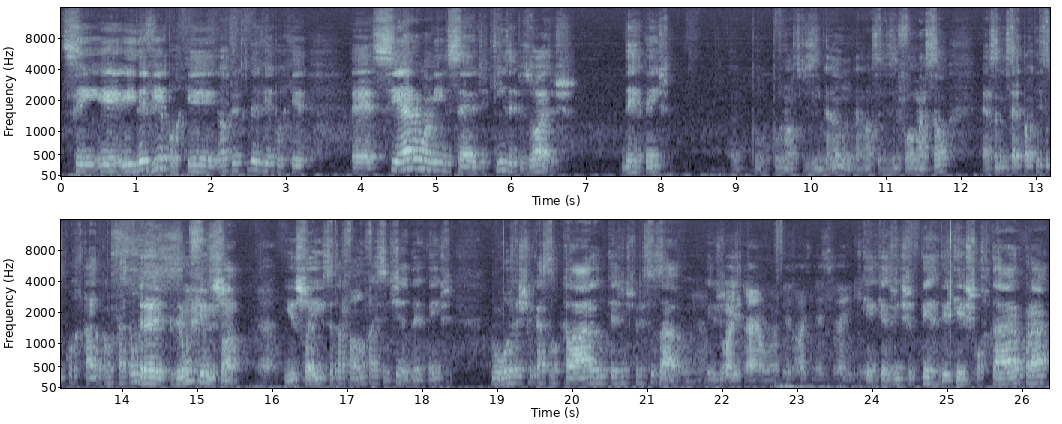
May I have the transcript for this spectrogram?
Sim, e, e, devia, porque. Eu acredito que devia, porque é, se era uma minissérie de 15 episódios, de repente, por, por nosso desengano, da nossa desinformação, essa minissérie pode ter sido cortada para não ficar tão grande, virou um filme só. É. Isso aí que você está falando faz sentido. De repente, não houve a explicação clara do que a gente precisava. Eles, Pode estar em algum episódio desse. Que, que a gente perdeu, que eles cortaram para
